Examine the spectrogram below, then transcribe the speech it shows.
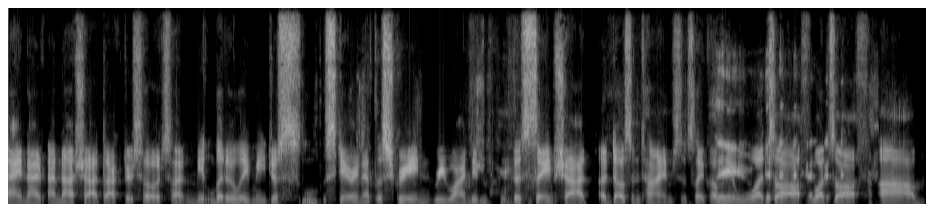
and I, am not a shot doctor, so it's not me, literally me just staring at the screen, rewinding the same shot a dozen times. It's like, okay, Same. what's off? What's off? Um,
